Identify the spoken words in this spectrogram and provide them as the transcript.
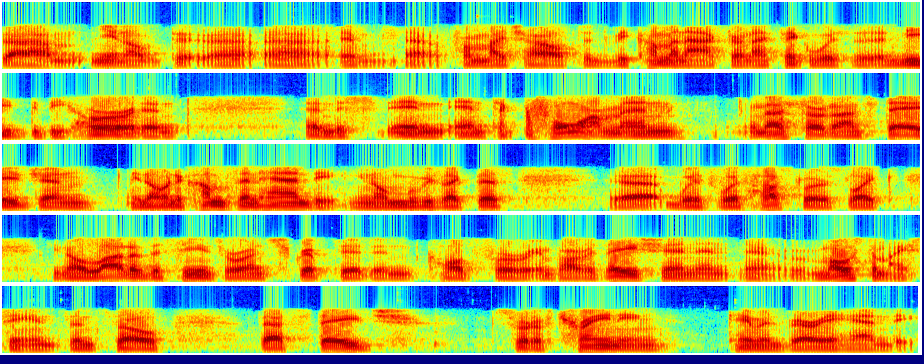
um, you know, to, uh, uh, uh, from my childhood to become an actor, and I think it was a need to be heard and and to, and, and to perform. And, and I started on stage, and you know, and it comes in handy. You know, movies like this uh, with with hustlers, like you know, a lot of the scenes were unscripted and called for improvisation, and uh, most of my scenes, and so that stage sort of training came in very handy.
